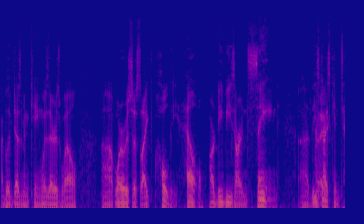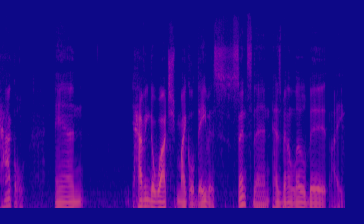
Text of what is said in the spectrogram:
I believe Desmond King was there as well, uh, where it was just like, holy hell, our DBs are insane. Uh, these Right. guys can tackle. And having to watch Michael Davis since then has been a little bit like,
